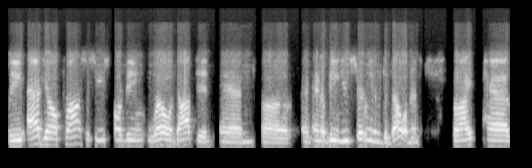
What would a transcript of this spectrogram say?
The agile processes are being well adopted and, uh, and, and are being used certainly in development. But I have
